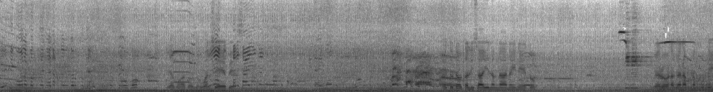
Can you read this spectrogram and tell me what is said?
Eh, Hindi ko alam ba't nag-anak ng ganun po tayo. Yan mga tol. 1.7. Talisayan lang yung. Ito daw talisayin ng nanay nito. Pero naganak ng puti.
